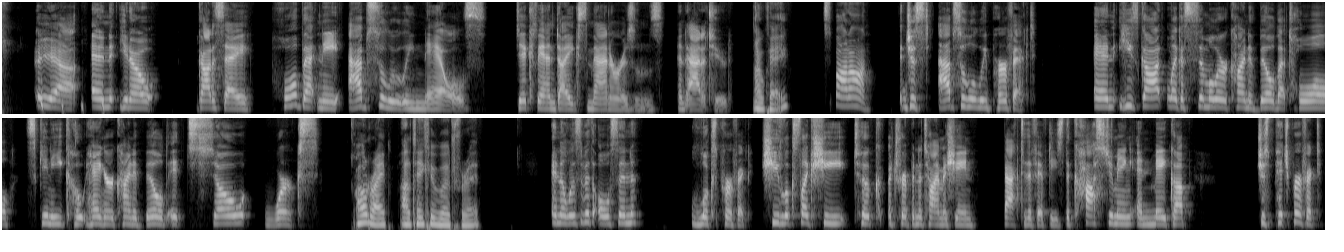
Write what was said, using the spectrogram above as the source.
yeah. And, you know, gotta say, Paul Bettany absolutely nails Dick Van Dyke's mannerisms and attitude. Okay. Spot on. Just absolutely perfect. And he's got like a similar kind of build, that tall, skinny coat hanger kind of build. It so works. All right. I'll take your word for it. And Elizabeth Olsen looks perfect. She looks like she took a trip in a time machine back to the 50s. The costuming and makeup, just pitch perfect.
